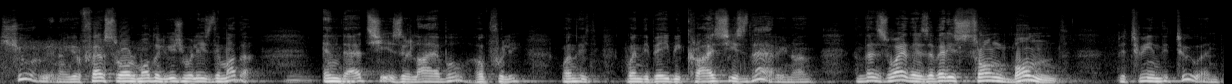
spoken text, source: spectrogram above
Sure, you know, your first role model usually is the mother. Mm. In that she is reliable, hopefully. When the, when the baby cries, she's there, you know. And that's why there's a very strong bond between the two. And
